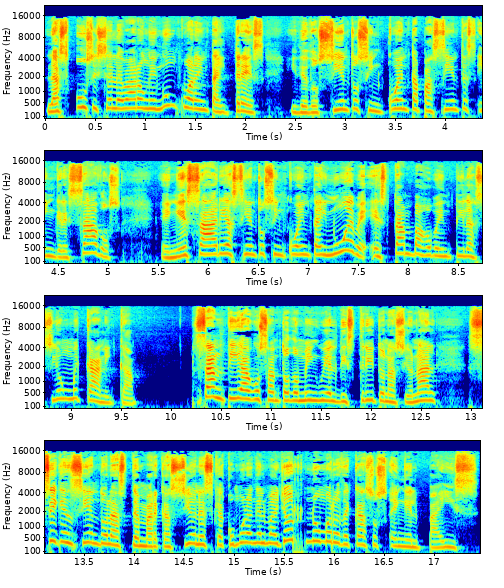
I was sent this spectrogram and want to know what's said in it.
las UCI se elevaron en un 43 y de 250 pacientes ingresados. En esa área, 159 están bajo ventilación mecánica. Santiago, Santo Domingo y el Distrito Nacional siguen siendo las demarcaciones que acumulan el mayor número de casos en el país.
